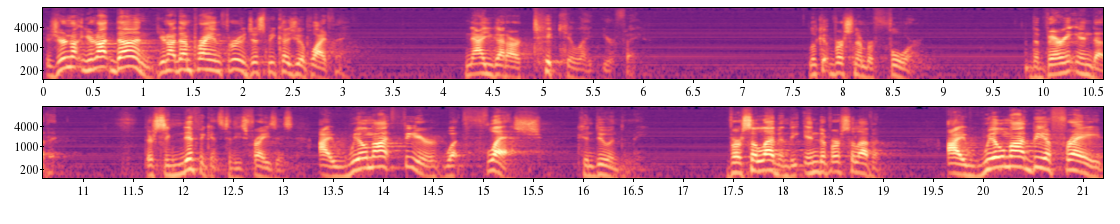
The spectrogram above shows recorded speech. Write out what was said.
Because you're not, you're not done. You're not done praying through just because you applied faith. Now you got to articulate your faith. Look at verse number four, the very end of it. There's significance to these phrases. I will not fear what flesh can do unto me. Verse 11, the end of verse 11. I will not be afraid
